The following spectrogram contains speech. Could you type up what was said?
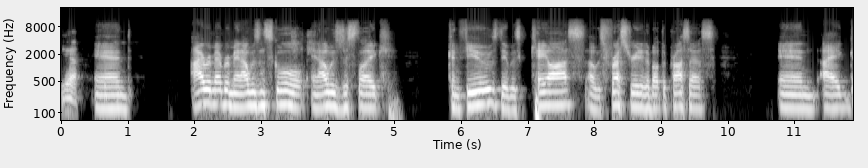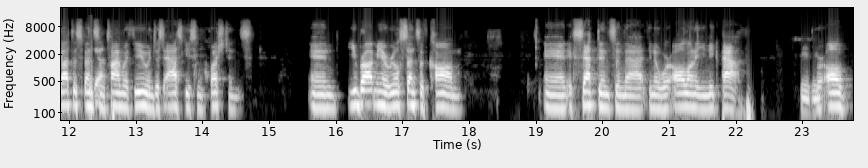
yeah. And I remember, man, I was in school and I was just like confused. It was chaos. I was frustrated about the process. And I got to spend some time with you and just ask you some questions. And you brought me a real sense of calm and acceptance in that, you know, we're all on a unique path. Mhm. We're all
